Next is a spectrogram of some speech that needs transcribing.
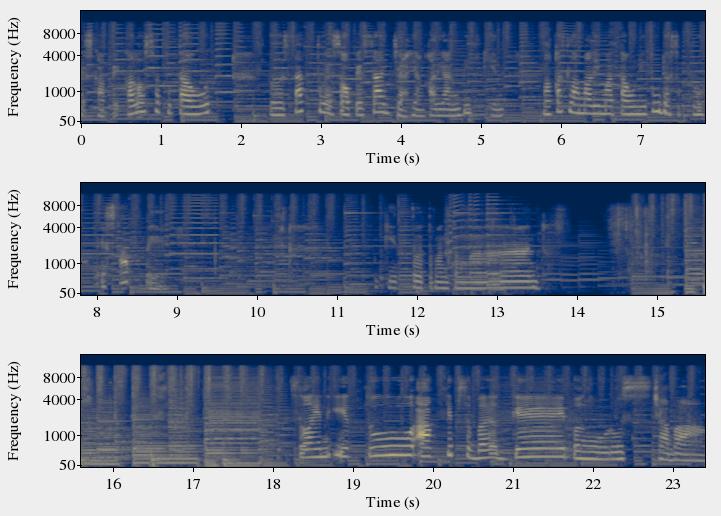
SKP. Kalau satu tahun uh, satu SOP saja yang kalian bikin, maka selama lima tahun itu udah 10 SKP. Begitu teman-teman. Selain itu, aktif sebagai pengurus cabang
